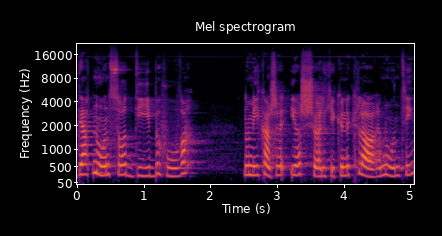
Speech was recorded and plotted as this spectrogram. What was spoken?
Det at noen så de behova når vi kanskje i oss sjøl ikke kunne klare noen ting.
